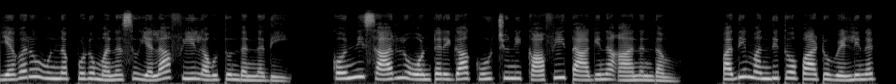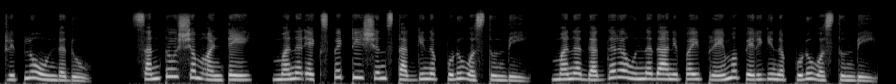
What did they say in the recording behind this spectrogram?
ఎవరూ ఉన్నప్పుడు మనసు ఎలా ఫీల్ అవుతుందన్నది. కొన్నిసార్లు ఒంటరిగా కూర్చుని కాఫీ తాగిన ఆనందం. పది మందితో పాటు వెళ్ళిన ట్రిప్లో ఉండదు. సంతోషం అంటే మన ఎక్స్పెక్టేషన్స్ తగ్గినప్పుడు వస్తుంది. మన దగ్గర ఉన్నదానిపై ప్రేమ పెరిగినప్పుడు వస్తుంది.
